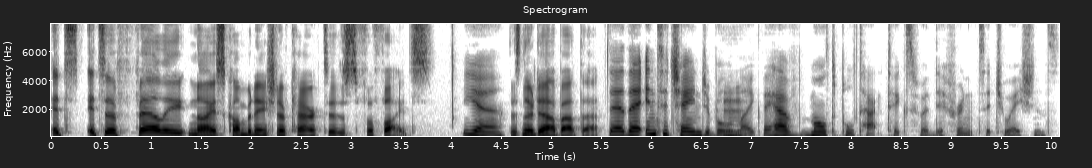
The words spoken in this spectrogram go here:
It's it's a fairly nice combination of characters for fights. Yeah, There's no doubt about that. they're they're interchangeable. Like they have multiple tactics for different situations.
